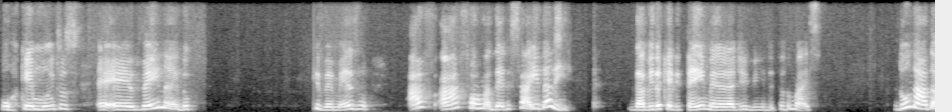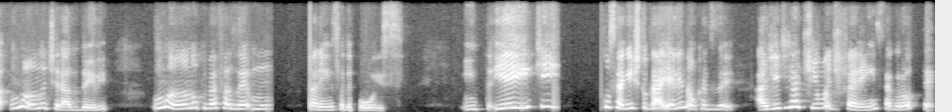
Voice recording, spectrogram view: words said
porque muitos é, é, veem na educação que vê mesmo a, a forma dele sair dali, da vida que ele tem, melhorar de vida e tudo mais do nada, um ano tirado dele. Um ano que vai fazer muita diferença depois. E, e que conseguem estudar e ele não. Quer dizer, a gente já tinha uma diferença grotesca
